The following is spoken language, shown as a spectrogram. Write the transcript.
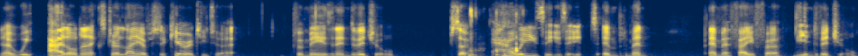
you know we add on an extra layer of security to it for me as an individual. So how easy is it to implement MFA for the individual?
